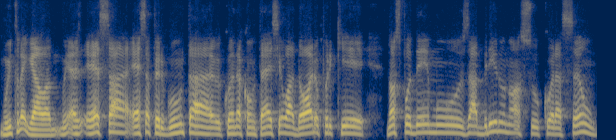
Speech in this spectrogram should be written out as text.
muito legal. Essa, essa pergunta, quando acontece, eu adoro, porque nós podemos abrir o nosso coração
